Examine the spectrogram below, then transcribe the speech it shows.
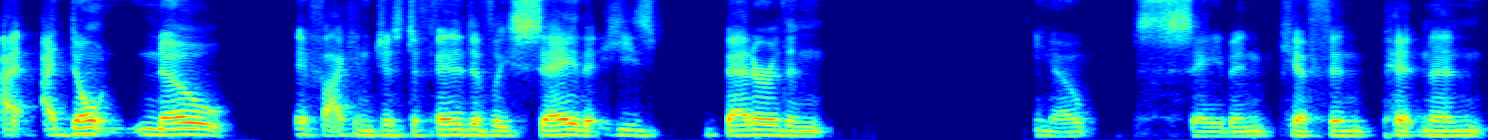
I I don't know if I can just definitively say that he's better than you know, Saban, Kiffin, Pittman,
